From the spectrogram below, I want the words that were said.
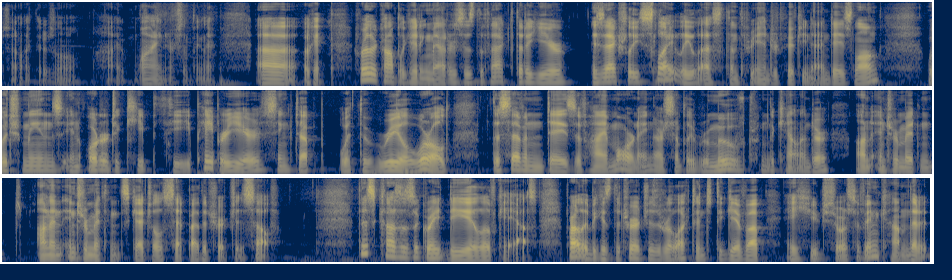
Sounded like there's a little high whine or something there. Uh, okay, further complicating matters is the fact that a year is actually slightly less than 359 days long, which means in order to keep the paper year synced up with the real world, the seven days of high mourning are simply removed from the calendar on, intermittent, on an intermittent schedule set by the church itself. This causes a great deal of chaos, partly because the church is reluctant to give up a huge source of income that it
